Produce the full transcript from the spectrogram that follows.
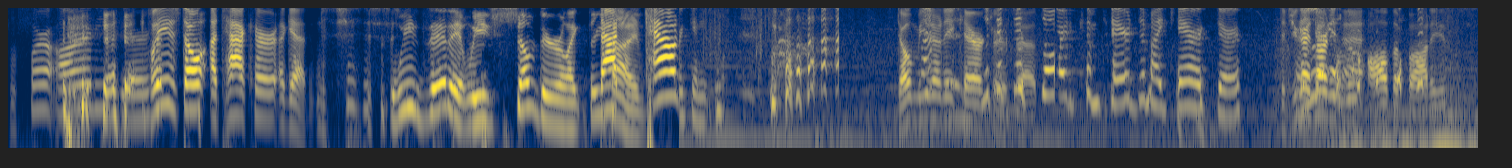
We're already here. Please don't attack her again. We did it. We shoved her like three That's times. count. Freaking- Don't meet any characters. Look at this Ed. sword compared to my character. Did you guys already at loot all the bodies?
